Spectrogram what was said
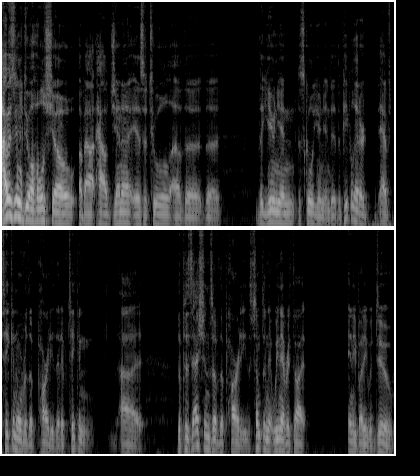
I was going to do a whole show about how Jenna is a tool of the the the union, the school union, the, the people that are have taken over the party, that have taken uh, the possessions of the party, something that we never thought anybody would do.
